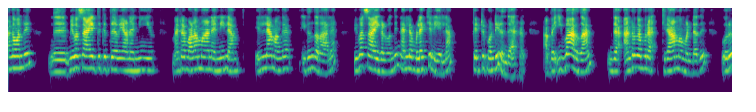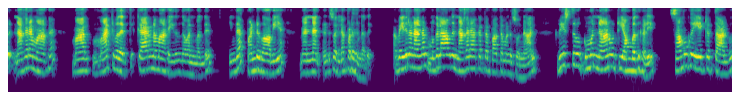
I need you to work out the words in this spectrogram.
அங்க வந்து விவசாயத்துக்கு தேவையான நீர் மற்ற வளமான நிலம் எல்லாம் அங்க இருந்ததால விவசாயிகள் வந்து நல்ல விளைச்சலை எல்லாம் பெற்றுக்கொண்டு இருந்தார்கள் அப்ப இவ்வாறு தான் இந்த அன்றதபுர கிராமம் என்றது ஒரு நகரமாக மா மாற்றுவதற்கு காரணமாக இருந்தவன் வந்து இந்த பண்டுகாவிய மன்னன் என்று சொல்லப்படுகின்றது. அப்ப இதுல நாங்கள் முதலாவது நகராக்கத்தை பார்த்தோம்னு சொன்னால் கிறிஸ்துவுக்கு முன் நானூற்றி ஐம்பதுகளில் சமூக ஏற்றத்தாழ்வு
